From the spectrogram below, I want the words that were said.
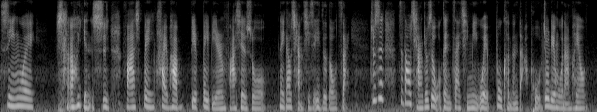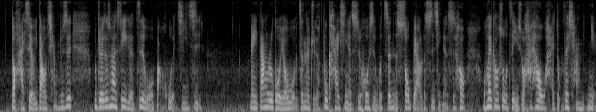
是因为 想要掩饰发被害怕被被别人发现，说那道墙其实一直都在，就是这道墙，就是我跟你再亲密，我也不可能打破，就连我男朋友都还是有一道墙，就是我觉得这算是一个自我保护的机制。每当如果有我真的觉得不开心的事，或是我真的受不了的事情的时候，我会告诉我自己说，还好我还躲在墙里面。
